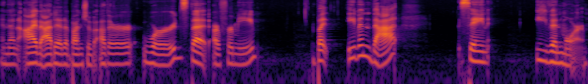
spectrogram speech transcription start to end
and then I've added a bunch of other words that are for me. But even that, saying even more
